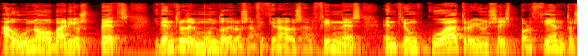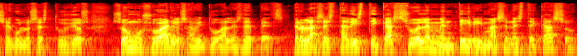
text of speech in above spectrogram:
a uno o varios pets. Y dentro del mundo de los aficionados al fitness, entre un 4 y un 6% según los estudios son usuarios habituales de pets. Pero las estadísticas suelen mentir, y más en este caso.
